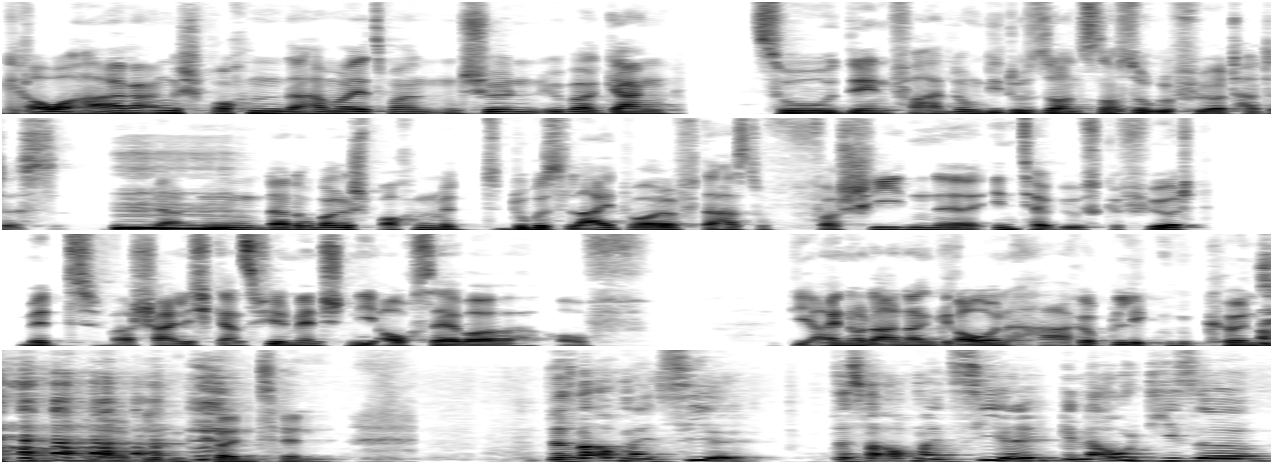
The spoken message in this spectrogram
graue Haare angesprochen. Da haben wir jetzt mal einen schönen Übergang zu den Verhandlungen, die du sonst noch so geführt hattest. Mhm. Wir hatten darüber gesprochen mit Du bist Leitwolf. Da hast du verschiedene Interviews geführt mit wahrscheinlich ganz vielen Menschen, die auch selber auf die ein oder anderen grauen Haare blicken können oder blicken könnten. Das war auch mein Ziel das war auch mein Ziel, genau diese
